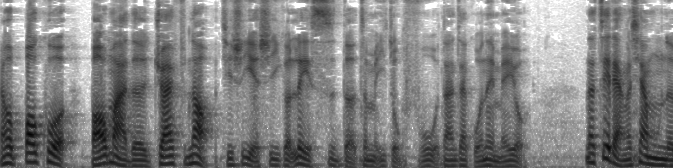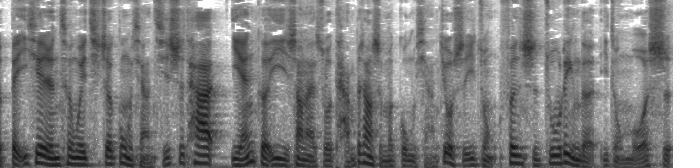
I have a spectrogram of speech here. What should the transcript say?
然后包括宝马的 Drive Now，其实也是一个类似的这么一种服务，但在国内没有。那这两个项目呢，被一些人称为汽车共享，其实它严格意义上来说谈不上什么共享，就是一种分时租赁的一种模式，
